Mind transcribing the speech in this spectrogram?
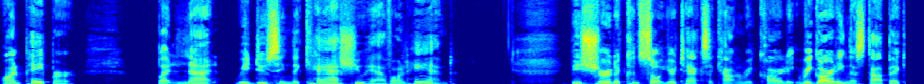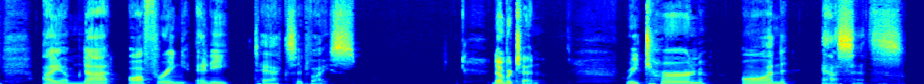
on paper, but not reducing the cash you have on hand. Be sure to consult your tax accountant regarding this topic. I am not offering any tax advice. Number 10, return on assets.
